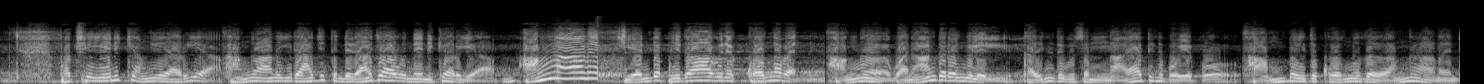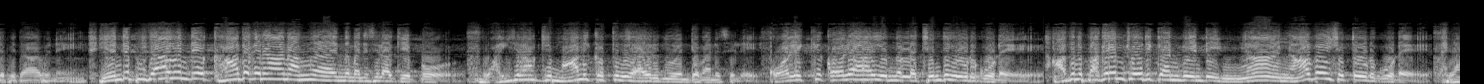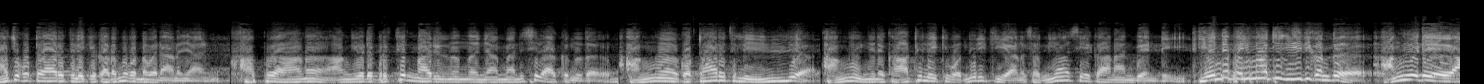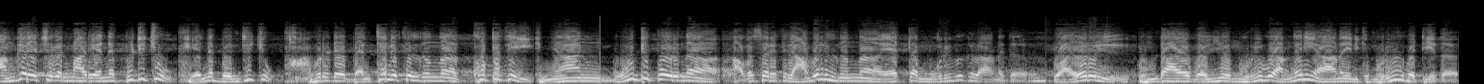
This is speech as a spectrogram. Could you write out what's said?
പക്ഷെ എനിക്ക് അങ്ങേ അറിയാം. അങ്ങാണ് ഈ രാജ്യത്തിന്റെ രാജാവ് എന്ന് എനിക്കറിയാം. അങ്ങാണ് എന്റെ പിതാവിനെ കൊന്നവൻ. അങ്ങ് വനാന്തരങ്ങളിൽ കഴിഞ്ഞ ദിവസം നായാട്ടിന് പോയപ്പോ അമ്പ ഇത് കൊന്നത് അങ്ങാണ് എന്റെ പിതാവിനെ. എന്റെ പിതാവിന്റെ ഘാതകനാണ് അങ്ങ് എന്ന് മനസ്സിലാക്കിയപ്പോ വൈരാഗ്യം മാളിക്കത്തുകയായിരുന്നു എന്റെ മനസ്സിലെ. കൊലയ്ക്ക് കൊല എന്നുള്ള ചിന്തയോടുകൂടെ അതിന് പകരം ചോദിക്കാൻ വേണ്ടി ഞാൻ ആവേശത്തോടുകൂടെ രാജകൊട്ടാരത്തിലേക്ക് കടന്നു വന്നവനാണ് ഞാൻ. അപ്പോഴാണ് അങ്ങയുടെ ഭൃത്യന്മാരിൽ നിന്ന് ഞാൻ മനസ്സിലാക്കുന്നത് അങ്ങ് കൊട്ടാരത്തിൽ ഇല്ല. അങ്ങ് ഇങ്ങനെ കാട്ടിലേക്ക് വന്നിരിക്കുകയാണ് സന്യാസിയെ കാണാൻ വേണ്ടി. എന്റെ പെരുമാറ്റ രീതി കണ്ട് അങ്ങയുടെ അംഗരക്ഷകന്മാർ എന്നെ പിടിച്ചു എന്നെ ബന്ധിച്ചു. അവരുടെ ബന്ധനത്തിൽ നിന്ന് കൊട്ടത്തി ഞാൻ ഊട്ടിപ്പോരുന്ന അവസരത്തിൽ അവരിൽ നിന്ന് ഏറ്റ മുറിവുകളാണിത്. വയറിൽ ഉണ്ടായ വലിയ മുറിവ് അങ്ങനെയാണ് എനിക്ക് മുറിവ് പറ്റിയത്.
